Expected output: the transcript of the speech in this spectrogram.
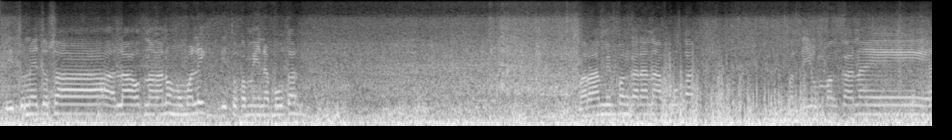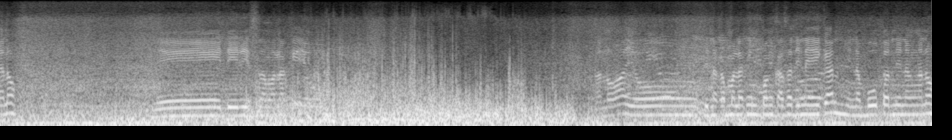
Dito na ito sa laot ng ano, humalig. Dito kami inabutan. Maraming bangka na naabutan. Pati yung bangka na eh, ano, ni Dinis na malaki yung ano ah, yung pinakamalaking bangka sa dinahikan, inabutan din ng ano.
